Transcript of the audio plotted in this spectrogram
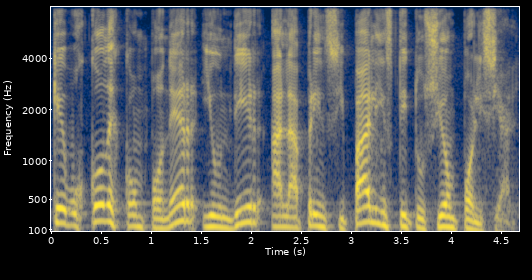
que buscó descomponer y hundir a la principal institución policial.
